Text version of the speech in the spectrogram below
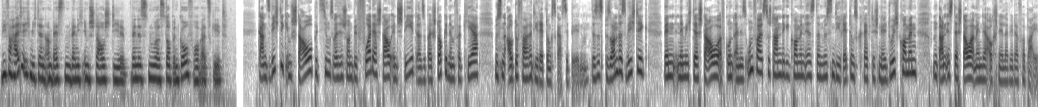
Wie verhalte ich mich denn am besten, wenn ich im Stau stehe, wenn es nur Stop and Go vorwärts geht? Ganz wichtig im Stau, beziehungsweise schon bevor der Stau entsteht, also bei stockendem Verkehr, müssen Autofahrer die Rettungsgasse bilden. Das ist besonders wichtig, wenn nämlich der Stau aufgrund eines Unfalls zustande gekommen ist, dann müssen die Rettungskräfte schnell durchkommen und dann ist der Stau am Ende auch schneller wieder vorbei.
